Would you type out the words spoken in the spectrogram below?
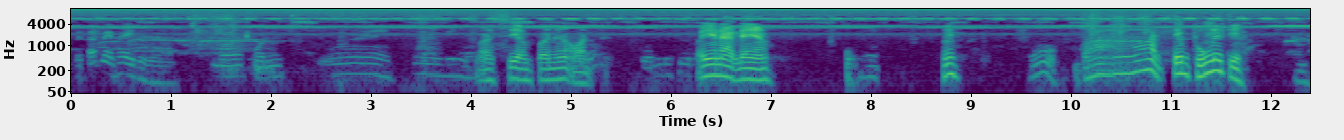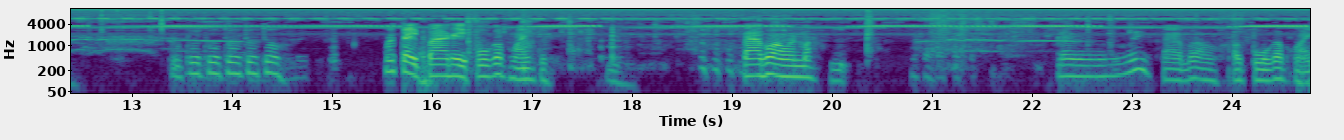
ไปตัดไม่ไผ่ถูกไหมบ่ฝนโอ้ยมันบินเลยปลาเสียมปลาเนื้ออ่อนฝนดิคือพญานาคได้ยัง โอ้ปลาเต็มถุงเลยทีทูทูทูทูทูทูมาไต่ปลาได้ปูกับหอยติปลาบ่เอามันบ่เลยปลาบ่เอาเอาปูกับหอย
